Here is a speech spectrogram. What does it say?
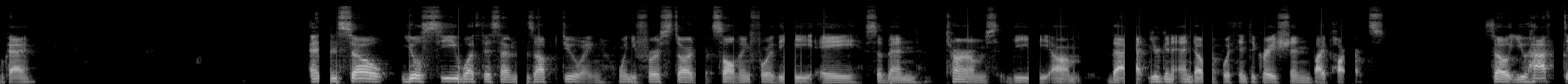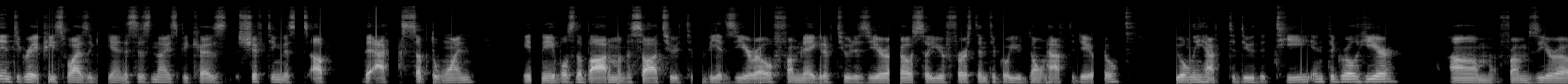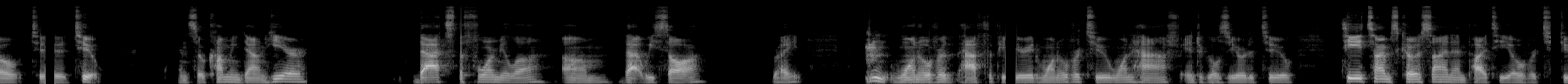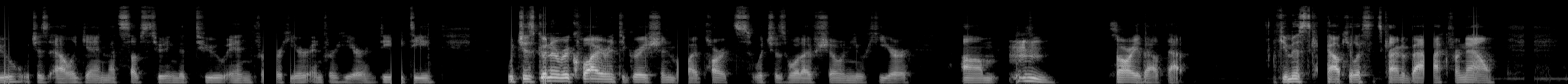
okay? And so you'll see what this ends up doing when you first start solving for the a sub n terms, the um, that you're going to end up with integration by parts. So you have to integrate piecewise again. This is nice because shifting this up, the axis up to 1, enables the bottom of the sawtooth to be at 0 from negative 2 to 0. So your first integral you don't have to do. You only have to do the t integral here um, from 0 to 2. And so coming down here, that's the formula um, that we saw, right? 1 over half the period, 1 over 2, 1 half, integral 0 to 2. T times cosine n pi t over 2, which is L again. That's substituting the 2 in for here and for here, dt, which is going to require integration by parts, which is what I've shown you here. Um, sorry about that. If you missed calculus, it's kind of back for now.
